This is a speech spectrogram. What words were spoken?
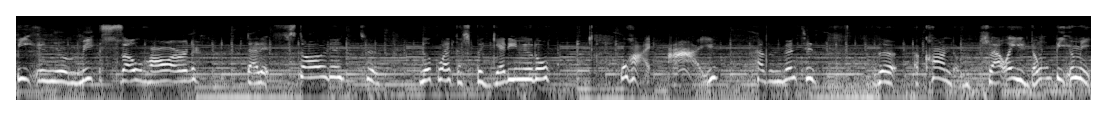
beaten your meat so hard that it started to look like a spaghetti noodle? Well, hi, I have invented the a condom so that way you don't beat your meat.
